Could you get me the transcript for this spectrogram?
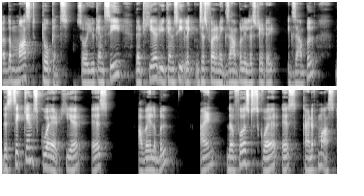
of the masked tokens. So you can see that here you can see like just for an example, illustrated example, the second square here is available and the first square is kind of masked.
